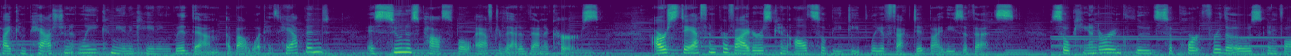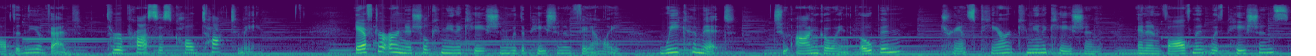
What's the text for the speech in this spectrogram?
by compassionately communicating with them about what has happened as soon as possible after that event occurs. Our staff and providers can also be deeply affected by these events, so Candor includes support for those involved in the event through a process called Talk to Me. After our initial communication with the patient and family, we commit to ongoing open, transparent communication and involvement with patients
